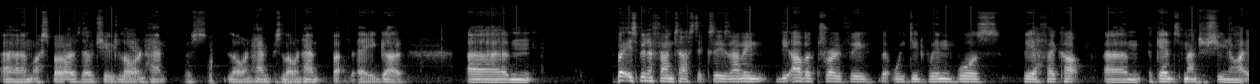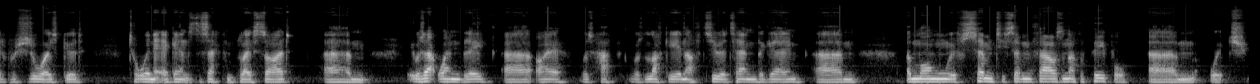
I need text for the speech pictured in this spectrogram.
Um, I suppose they'll choose Lauren. Hemp because Lauren Hemp is Lauren Hemp, but there you go. Um, but it's been a fantastic season. I mean, the other trophy that we did win was the FA Cup um, against Manchester United, which is always good to win it against the second place side. Um, it was at Wembley. Uh, I was happy, was lucky enough to attend the game. Um, among with 77,000 other people, um, which,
